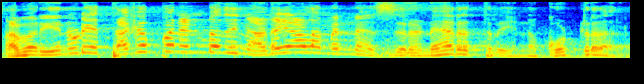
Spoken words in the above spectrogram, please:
அவர் என்னுடைய தகப்பன் என்பதின் அடையாளம் என்ன? சில நேரத்தில் என்ன கொட்டுறார்.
